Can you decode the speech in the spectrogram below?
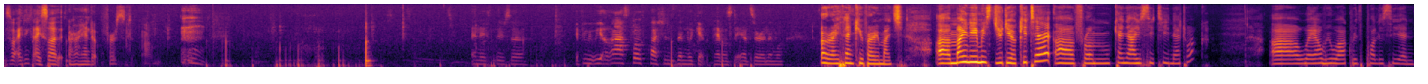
so I think I saw her hand up first. Um, and if there's a, if we, we ask both questions, then we get the panelists to answer, and then we'll. All right, thank you very much. Uh, my name is Judy Okite uh, from Kenya ICT Network, uh, where we work with policy and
